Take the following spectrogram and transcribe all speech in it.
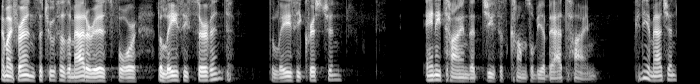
And my friends, the truth of the matter is for the lazy servant, the lazy Christian, any time that Jesus comes will be a bad time. Can you imagine?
